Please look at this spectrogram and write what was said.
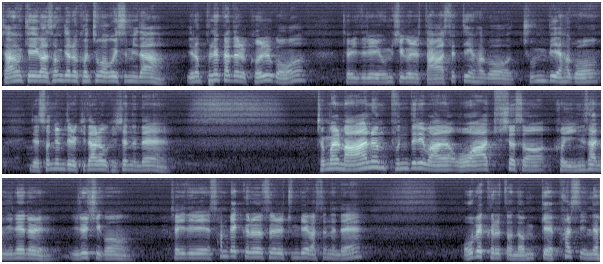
장흥교회가 성전을 건축하고 있습니다. 이런 플래카드를 걸고 저희들이 음식을 다 세팅하고 준비하고 이제 손님들이 기다리고 계셨는데 정말 많은 분들이 와, 와 주셔서 거의 인산 인해를 이루시고 저희들이 300그릇을 준비해 갔었는데 500그릇도 넘게 팔 수 있는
